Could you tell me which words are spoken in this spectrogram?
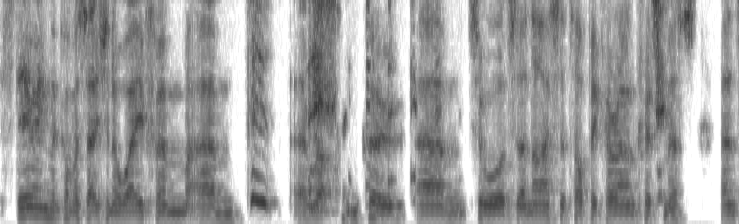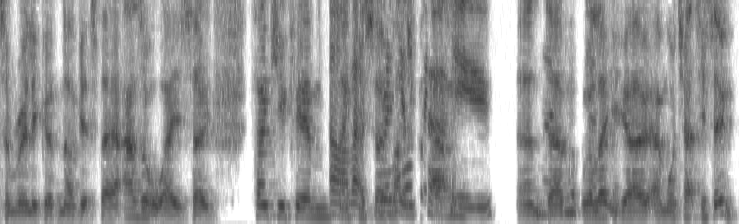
steering the conversation away from um, Poo. erupting poo um, towards a nicer topic around Christmas and some really good nuggets there, as always. So, thank you, Kim. Oh, thank you was so much for Thank that. you. And No um, we'll let you go and we'll chat to you soon.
